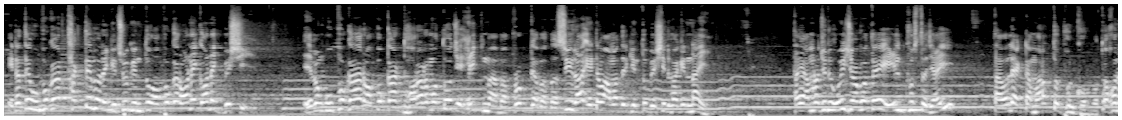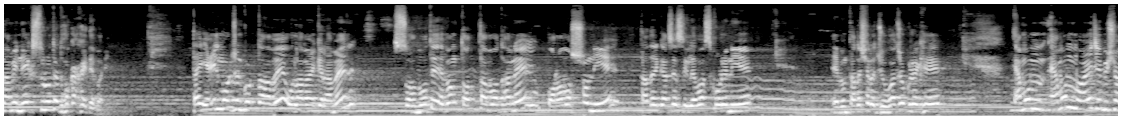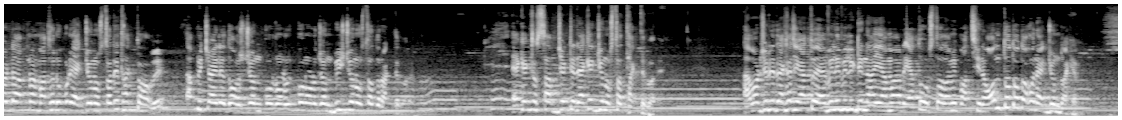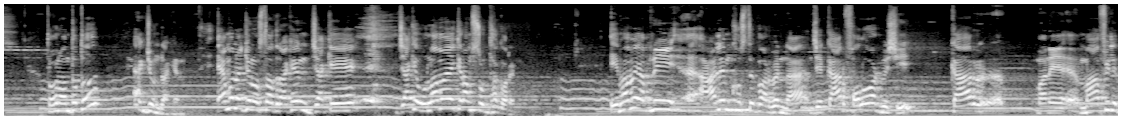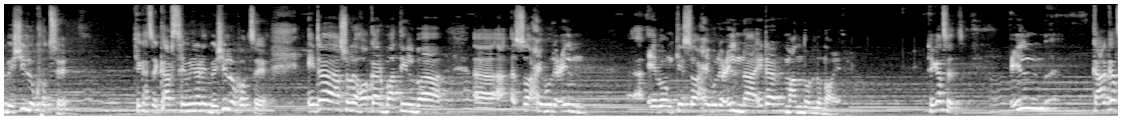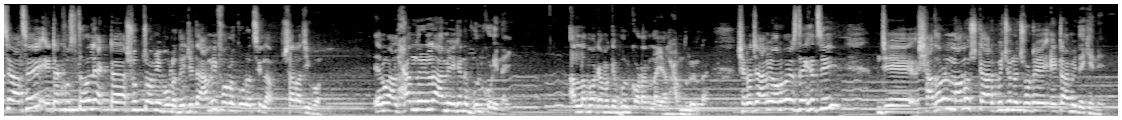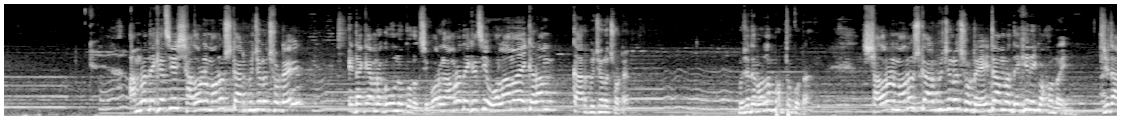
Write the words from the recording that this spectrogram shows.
এটাতে উপকার থাকতে পারে কিছু, কিন্তু অপকার অনেক অনেক বেশি। এবং উপকার, অপকার ধরার মতো যে হিকমা বা প্রজ্ঞা বা বাসিরা, এটাও আমাদের কিন্তু বেশিরভাগের নাই। তাই আমরা যদি ওই জগতে এল খুঁজতে যাই, তাহলে একটা মারাত্মক ভুল করব। তখন আমি নেক্সট শুরুতে ধোকা খাইতে পারি। তাই এলম অর্জন করতে হবে ওলামায় গ্রামের সহবতে এবং তত্ত্বাবধানে পরামর্শ নিয়ে, তাদের কাছে সিলেবাস করে নিয়ে এবং তাদের সাথে যোগাযোগ রেখে। এমন এমন নয় যে বিষয়টা আপনার মাথার উপরে একজন ওস্তাদই থাকতে হবে। আপনি চাইলে দশজন, পনেরো পনেরো জন, বিশ জন ওস্তাদও রাখতে পারেন। এক একটা সাবজেক্টের এক একজন ওস্তাদ থাকতে পারে। আবার যদি দেখা যায় এত অ্যাভেলেবিলিটি নাই আমার, এত ওস্তাদ আমি পাচ্ছি না, অন্তত তখন একজন রাখেন। তখন অন্তত একজন রাখেন। এমন একজন ওস্তাদ রাখেন যাকে যাকে ওলামায় কেরাম শ্রদ্ধা করেন। এভাবে আপনি আলেম খুঁজতে পারবেন না যে কার ফলোয়ার বেশি, কার মানে মাহফিলে বেশি লোক হচ্ছে, ঠিক আছে, কার সেমিনারে বেশি লোক হচ্ছে। এটা আসলে হকার বাতিল বা সাহেবুল ইলম এবং কে সাহেবুল ইলম? না, এটার মানদণ্ড নয়। ঠিক আছে? ইলম কার কাছে আছে? এটা খুঁজতে হলে একটা সূত্র আমি বলে দিই, যেটা আমি ফলো করেছিলাম সারা জীবন। এবং আলহামদুলিল্লাহ, আমি এখানে ভুল করি নাই। আল্লাহ পাক আমাকে ভুল করার নাই, আলহামদুলিল্লাহ। সেটা হচ্ছে, আমি অলওয়েজ দেখেছি যে সাধারণ মানুষ কার পিছনে ছোটে, এটা আমি দেখিনি। আমরা দেখেছি, সাধারণ মানুষ কার পিছনে ছোটে, এটাকে আমরা গৌণ করেছি। বরং আমরা দেখেছি, ওলামায় কেরাম কার পিছনে ছোটেন বুঝতে পারলাম পার্থক্যটা। সাধারণ মানুষ কার পিছনে ছোটে এটা আমরা দেখিনি কখনোই। যেটা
